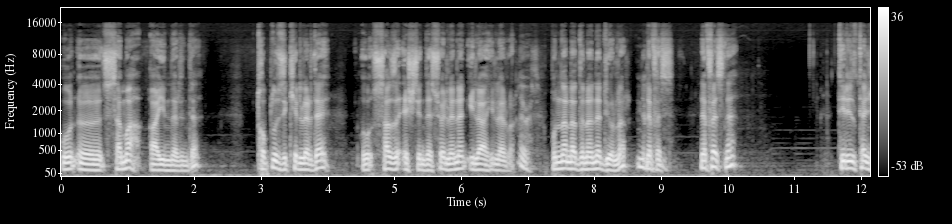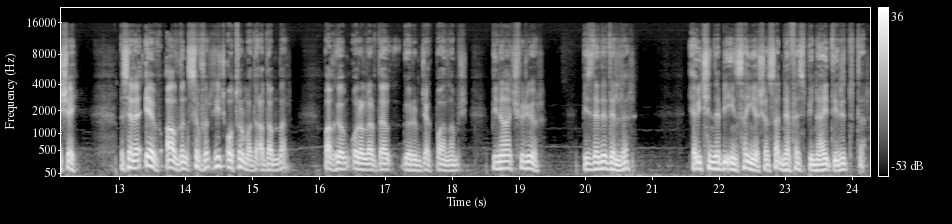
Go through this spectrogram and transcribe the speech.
bu e, semah ayinlerinde toplu zikirlerde bu saz eşliğinde söylenen ilahiler var. Evet. Bunların adına ne diyorlar? Nefes. Nefes, Nefes ne? Dirilten şey. Mesela ev aldın sıfır hiç oturmadı adamlar. Bakıyorum oralarda görümcek bağlamış. Bina çürüyor. Bizde ne derler? Ya içinde bir insan yaşasa nefes binayı diri tutar.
